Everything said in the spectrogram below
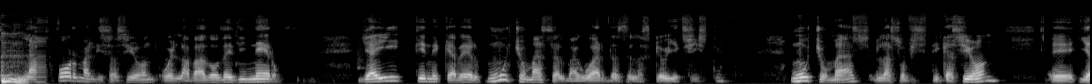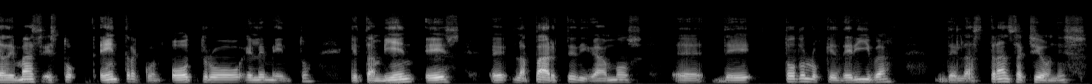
mm. la formalización o el lavado de dinero. Y ahí tiene que haber mucho más salvaguardas de las que hoy existen, mucho más la sofisticación eh, y además esto entra con otro elemento que también es la parte, digamos, de todo lo que deriva de las transacciones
